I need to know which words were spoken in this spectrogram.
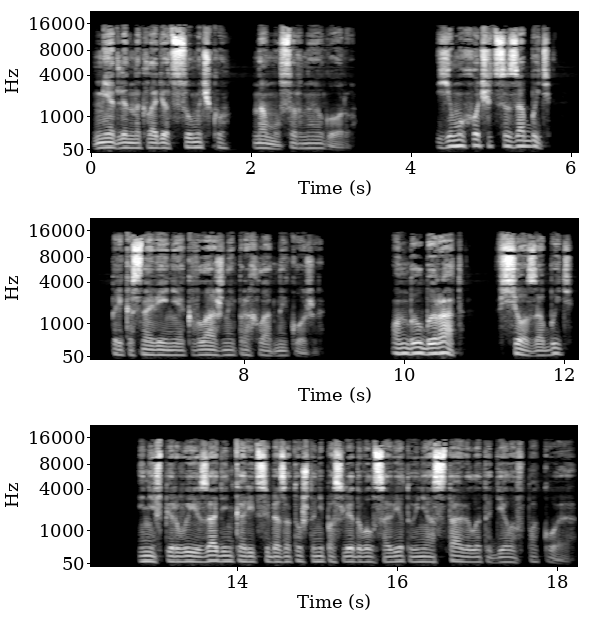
медленно кладет сумочку на мусорную гору. Ему хочется забыть прикосновение к влажной прохладной коже. Он был бы рад все забыть и не впервые за день корить себя за то, что не последовал совету и не оставил это дело в покое.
